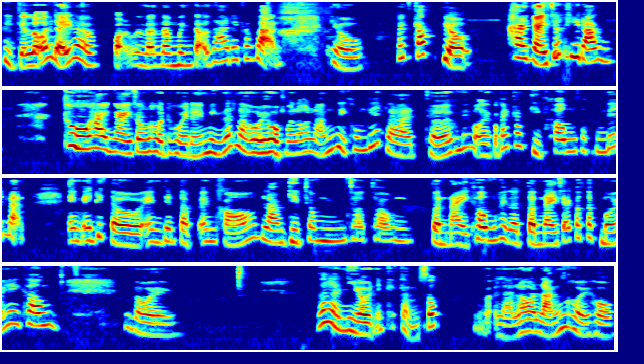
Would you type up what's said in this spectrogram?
thì cái lỗi đấy là bọn là, là mình tạo ra đấy các bạn. Kiểu backup kiểu hai ngày trước khi đăng. Thu hai ngày xong hồi hồi đấy mình rất là hồi hộp và lo lắng vì không biết là trời ơi không biết mọi người có backup kịp không sao không biết bạn em editor em biên tập em có làm kịp trong cho trong tuần này không hay là tuần này sẽ có tập mới hay không. Rồi rất là nhiều những cái cảm xúc gọi là lo lắng hồi hộp.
